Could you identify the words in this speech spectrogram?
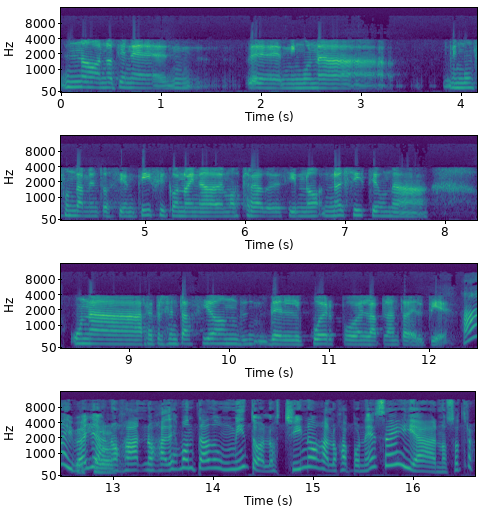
No, no tiene eh, ninguna ningún fundamento científico, no hay nada demostrado, es decir, no no existe una una representación del cuerpo en la planta del pie. Ay, vaya, Eso- nos ha, nos ha desmontado un mito a los chinos, a los japoneses y a nosotros.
